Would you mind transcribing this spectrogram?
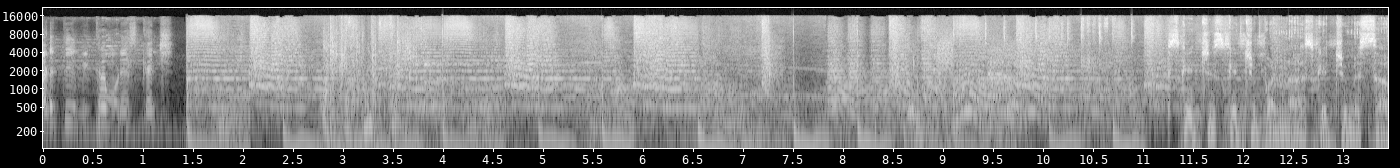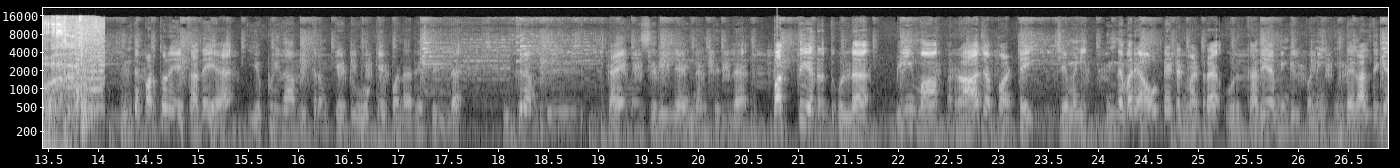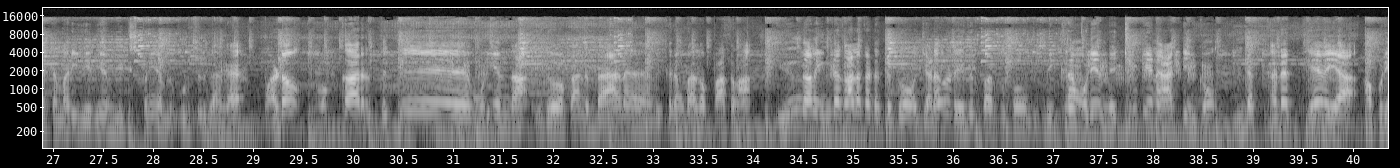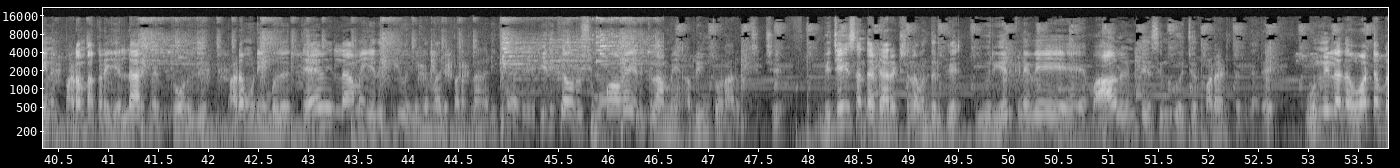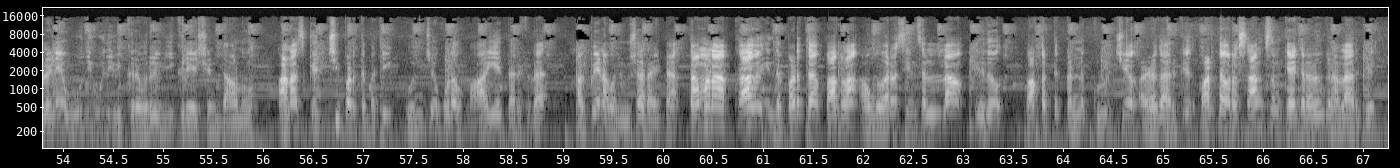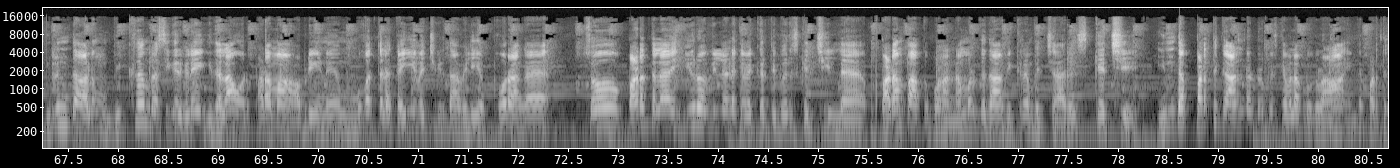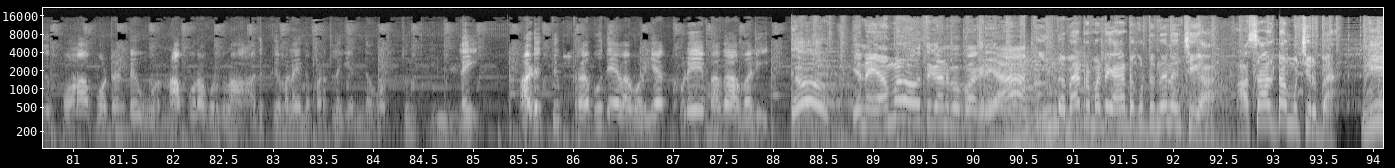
அடுத்து விக்ரமுடைய ஸ்கெட்ச் ஸ்கெட்சு ஸ்கெட்சு பண்ணா ஸ்கெட்சு மிஸ் ஆகாது இந்த படத்துடைய கதையை எப்படி தான் விக்ரம் கேட்டு ஓகே பண்ணாருன்னு தெரியல. விக்ரம்க்கு டைமே சரியில்லை என்னன்னு தெரியல. பத்து என்றதுக்குள்ள பீமா ராஜபாட்டை ஜெமினி இந்த மாதிரி அவுடேட்டட் மேட்டரை ஒரு கதையை மிங்கிள் பண்ணி இந்த காலத்துக்கு ஏற்ற மாதிரி எதையோ மிக்ஸ் பண்ணி நம்மளுக்கு கொடுத்துருக்காங்க. படம் உட்காரத்துக்கு முடியும் தான் ஏதோ உட்காந்து பேனை விக்ரம்காக பார்க்கலாம். இருந்தாலும் இந்த காலகட்டத்துக்கும் ஜனங்களோட எதிர்பார்ப்புக்கும் விக்ரமுடைய மெச்சூரிட்டியான ஆக்டிங்க்கும் இந்த கதை தேவையா அப்படின்னு படம் பார்க்குற எல்லாருக்குமே தோணுது. படம் முடியும் போது தேவையில்லாமல் எதுக்கு இவர் இந்த மாதிரி படத்தெல்லாம் நடிக்கிறாரு? இதுக்கு அவர் சும்மாவே இருக்கலாமே அப்படின்னு தோண ஆரம்பிச்சிச்சு. விஜய் சந்தர் டைரக்ஷனில் வந்திருக்கு. இவர் ஏற்கனவே வாளுன்ட்டு சிம்பு வச்சு ஒரு படம் எடுத்திருந்தாரு. ஒன்றும் இல்லாத ஓட்டம்பலனே ஊதி ஊதி விற்கிறவர் வி கிரியேஷன் தானும் ஆனால் ஸ்கெட்சி படத்தை பற்றி கொஞ்சம் கூட வாயே திறக்கல. அப்பயே நான் கொஞ்சம் உஷாராயிட்டேன். தமனாக்காக இந்த படத்தை பார்க்கலாம். அவங்க வர சீன்ஸ் எல்லாம் ஏதோ பார்க்கறதுக்கு கண்ணு குளிர்ச்சியோ அழகா இருக்கு. படத்தை வர சாங்ஸும் கேட்குற அளவுக்கு நல்லா இருக்கு. இருந்தாலும் விக்ரம் ரசிகர்களே இதெல்லாம் ஒரு படமா அப்படின்னு முகத்துல கையை வச்சுக்கிட்டு தான் வெளியே போறாங்க. ஸோ படத்தில் ஹீரோ வில்லனுக்கு வைக்கிறது பேர் ஸ்கெட்ச் இல்லை. படம் பார்க்க போனால் நம்மளுக்கு தான் விக்ரம் வச்சாரு ஸ்கெட்ச் இந்த படத்துக்கு ஹண்ட்ரட் ருபீஸ் எவ்வளோ கொடுக்கலாம்? இந்த படத்துக்கு போனால் போட்டன்ட்டு ஒரு நாற்பது ரூபா கொடுக்கலாம். அதுக்கு மேலே இந்த படத்தில் எந்த ஒர்த்தும் இல்லை. அடுத்து பிரபு தேவாவுடைய குலே பகா வலி. யோ என்ன எமலோகத்துக்கு அனுப்ப பாக்குறியா? இந்த மேட்டர் மட்டும் என்கிட்ட கொடுத்துருந்தேன்னு நினச்சிக்கா. அசால்ட்டா முச்சிருப்பேன். நீ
